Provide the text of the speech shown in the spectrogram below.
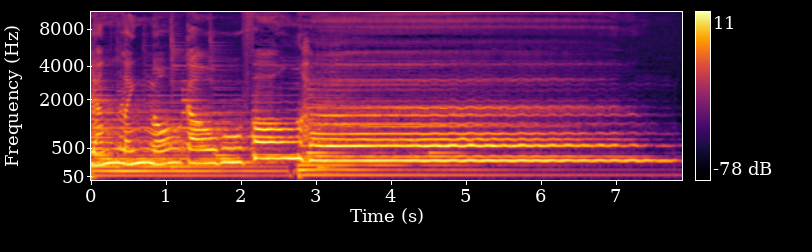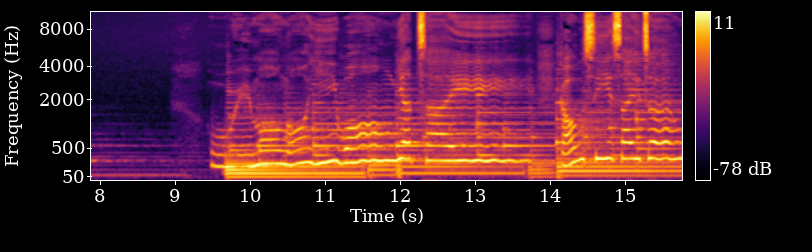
引领我旧方向。回望我以往一切，旧事绪将。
